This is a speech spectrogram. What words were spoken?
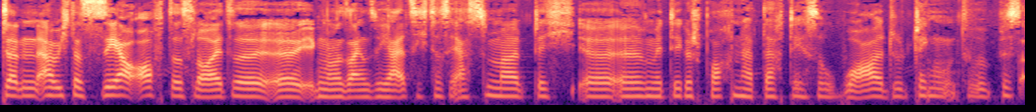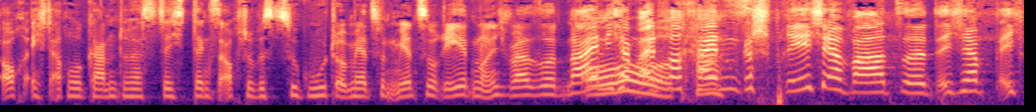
dann habe ich das sehr oft, dass Leute äh, irgendwann sagen so, ja, als ich das erste Mal dich äh, äh, mit dir gesprochen habe, dachte ich so, wow, du denk, du bist auch echt arrogant, du hast dich denkst auch, du bist zu gut, um jetzt mit mir zu reden und ich war so, nein, oh, ich habe einfach krass. kein Gespräch erwartet. Ich habe ich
